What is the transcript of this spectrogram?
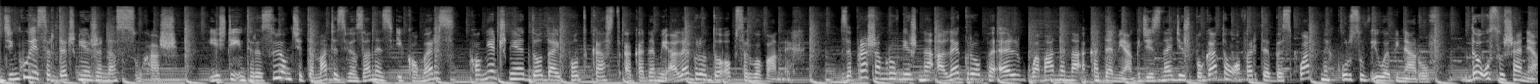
Dziękuję serdecznie, że nas słuchasz. Jeśli interesują Cię tematy związane z e-commerce, koniecznie dodaj podcast Akademii Allegro do obserwowanych. Zapraszam również na allegro.pl łamane na Akademia, gdzie znajdziesz bogatą ofertę bezpłatnych kursów i webinarów. Do usłyszenia!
